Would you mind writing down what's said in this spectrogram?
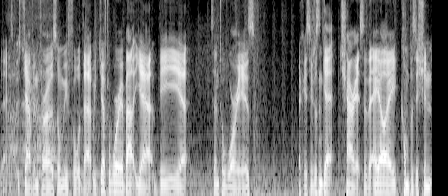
There, he's got his javelin throwers, so we'll move forward that. We do have to worry about, yeah, the uh, Centaur warriors. Okay, so he doesn't get chariot. So the AI composition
